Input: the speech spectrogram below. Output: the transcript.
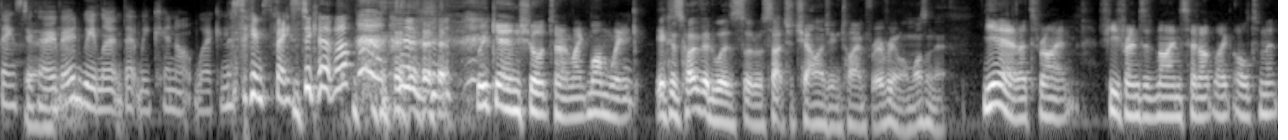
thanks to COVID, we learnt that we cannot work in the same space together. We can short term, like one week. Yeah, because COVID was sort of such a challenging time for everyone, wasn't it? Yeah, that's right. A few friends of mine set up like ultimate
